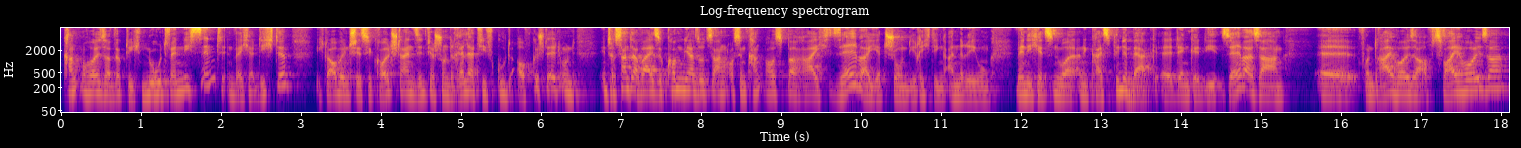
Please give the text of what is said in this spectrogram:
Krankenhäuser wirklich notwendig sind, in welcher Dichte. Ich glaube, in Schleswig-Holstein sind wir schon relativ gut aufgestellt und interessanterweise kommen ja sozusagen aus dem Krankenhausbereich selber jetzt schon die richtigen Anregungen. Wenn ich jetzt nur an den Kreis Pinneberg äh, denke, die selber sagen, äh, von drei Häuser auf zwei Häuser,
